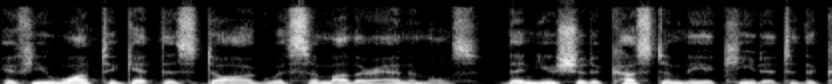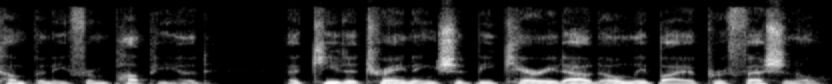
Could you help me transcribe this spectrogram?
If you want to get this dog with some other animals, then you should accustom the Akita to the company from puppyhood. Akita training should be carried out only by a professional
